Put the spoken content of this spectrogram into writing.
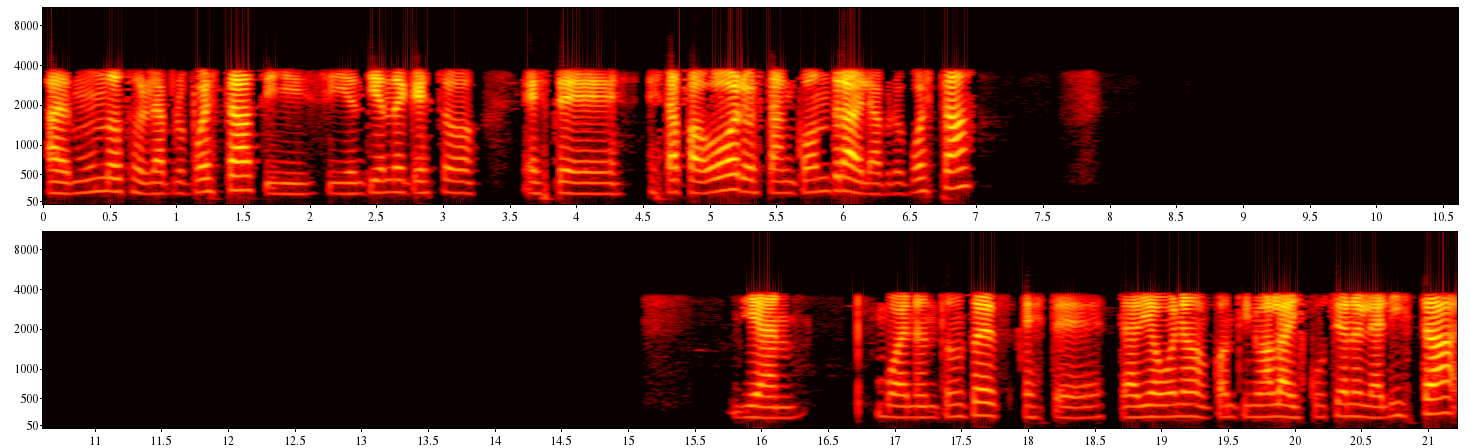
al mundo sobre la propuesta, si, si entiende que esto este, está a favor o está en contra de la propuesta. Bien, bueno, entonces este, estaría bueno continuar la discusión en la lista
